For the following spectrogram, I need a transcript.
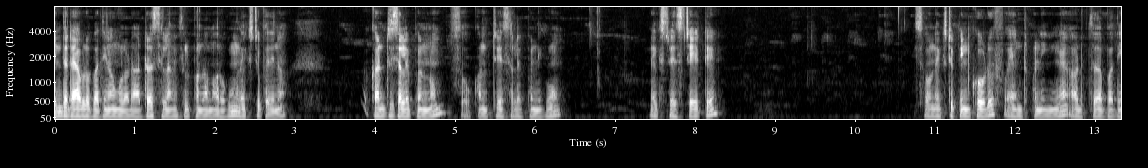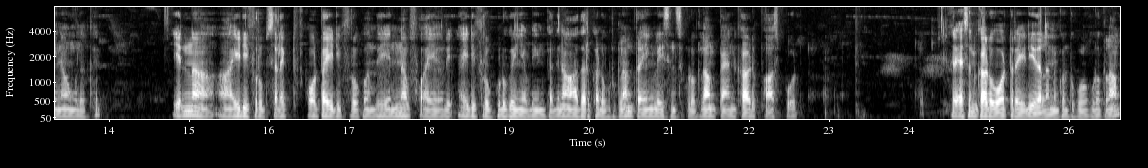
இந்த டேபில் பார்த்தீங்கன்னா உங்களோட அட்ரஸ் எல்லாமே ஃபில் பண்ணுற மாதிரி இருக்கும். நெக்ஸ்ட்டு பார்த்தீங்கன்னா கண்ட்ரி செலக்ட் பண்ணணும். ஸோ கண்ட்ரியை செலக்ட் பண்ணிக்குவோம். Next state so next pincode enter பண்ணிக்கோங்க. அடுத்ததாக பார்த்தீங்கன்னா உங்களுக்கு என்ன ID proof select photo ID proof வந்து என்ன ஐடி ப்ரூஃப் கொடுக்குறீங்க அப்படின்னு பார்த்தீங்கன்னா ஆதார் கார்டு கொடுக்கலாம் டிரைவிங் லைசன்ஸ் கொடுக்கலாம் PAN card passport ration card voter ID இதெல்லாமே கொண்டு கொடுக்கலாம்.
